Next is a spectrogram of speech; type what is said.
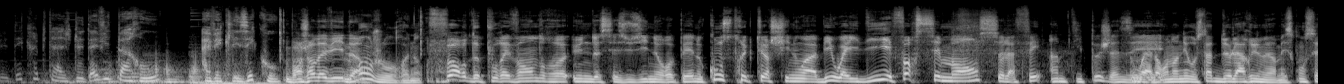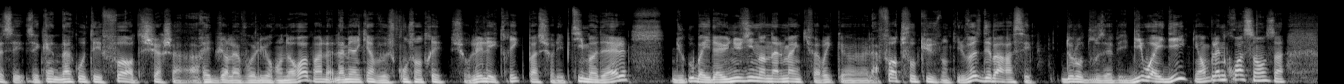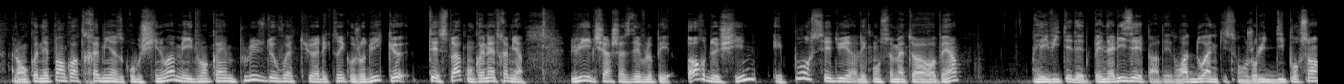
Le décryptage de David Barrault avec les échos. Bonjour David. Bonjour Renaud. Ford pourrait vendre une de ses usines européennes au constructeur chinois BYD et forcément cela fait un petit peu jaser. Ouais, alors on en est au stade de la rumeur, mais ce qu'on sait c'est que d'un côté Ford cherche à réduire la voilure en Europe. Hein. L'américain veut se concentrer sur l'électrique, pas sur les petits modèles. Du coup, bah, il a une usine en Allemagne qui fabrique euh, la Ford Focus dont il veut se débarrasser. De l'autre, vous avez BYD qui est en pleine croissance. Alors on connaît pas encore très bien ce groupe chinois, mais il vend quand même plus de voitures électriques aujourd'hui que Tesla qu'on connaît très bien. Lui, il cherche à se développer hors de Chine et pour séduire les consommateurs européens, et éviter d'être pénalisé par des droits de douane qui sont aujourd'hui de 10%.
